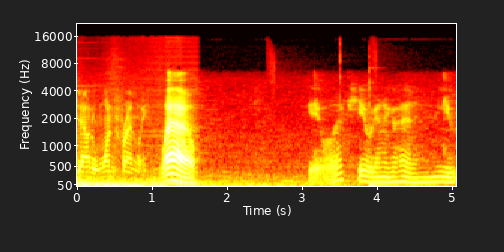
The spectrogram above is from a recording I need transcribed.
Down to one friendly. Wow. Okay, well, okay, we're gonna go ahead and mute.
